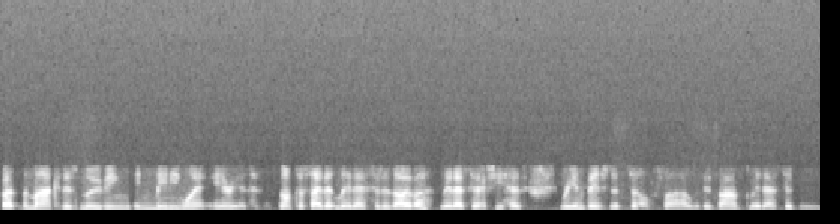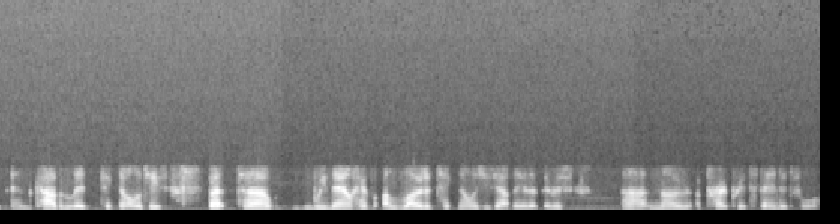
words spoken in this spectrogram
But the market is moving in many areas. It's not to say that lead acid is over. Lead acid actually has reinvented itself uh, with advanced lead acid and, and carbon lead technologies. But uh, we now have a load of technologies out there that there is uh, no appropriate standard for.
